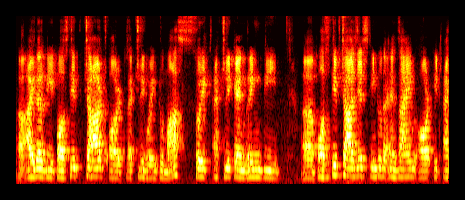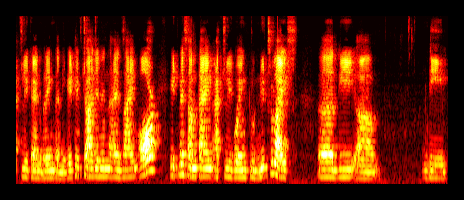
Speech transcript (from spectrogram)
either the positive charge or it's actually going to mass. So it actually can bring the uh, positive charges into the enzyme or it actually can bring the negative charges in the enzyme or it may sometime actually going to neutralize uh, the um, the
